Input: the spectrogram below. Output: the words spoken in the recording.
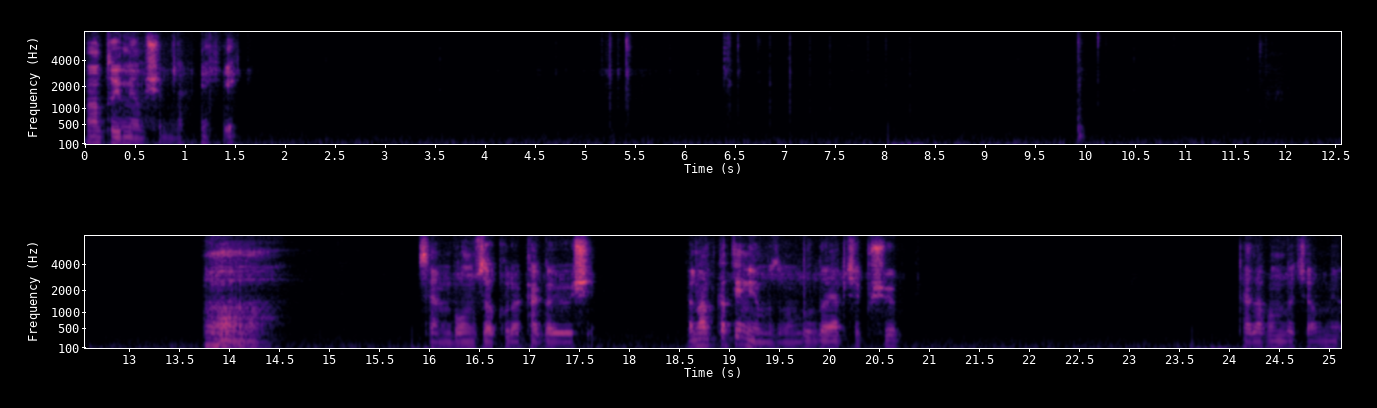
Ha duymuyorum şimdi. Ah. Sen Bonzakura Kagayoshi. Ben alt kata iniyorum o zaman. Burada yapacak bir şey yok. Telefonu da çalmaya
